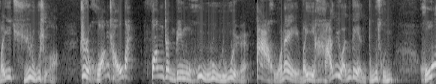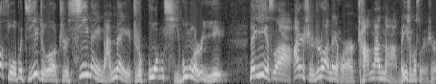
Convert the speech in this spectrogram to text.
为取虏舍。至黄巢败，方阵兵护入掳掠，大火内为含元殿独存。火所不及者，指西内南内，只光启功而已。那意思啊，安史之乱那会儿，长安呐没什么损失。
